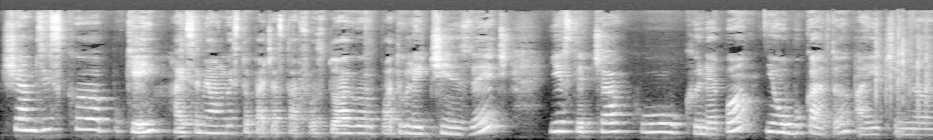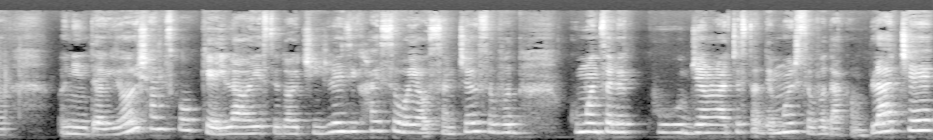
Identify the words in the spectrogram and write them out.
și am zis că, ok, hai să-mi iau, am găsit pe aceasta, a fost doar 4,50 lei. Este cea cu cânepă, e o bucată aici în, în interior și am zis că ok, la este doar 5 lei, zic hai să o iau să încerc, să văd cum înțeleg cu genul acesta de măști, să văd dacă îmi place.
